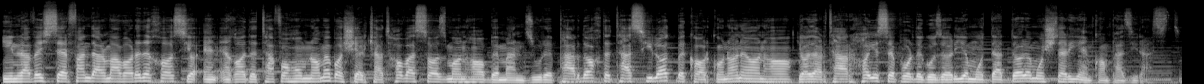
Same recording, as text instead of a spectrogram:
این روش صرفا در موارد خاص یا انعقاد تفاهمنامه با شرکت ها و سازمان ها به منظور پرداخت تسهیلات به کارکنان آنها یا در طرحهای سپردهگذاری مدتدار مشتری امکان پذیر است.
